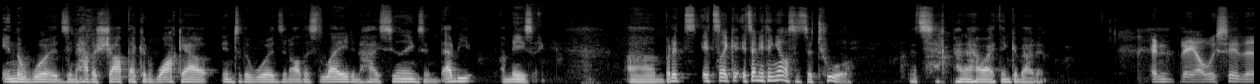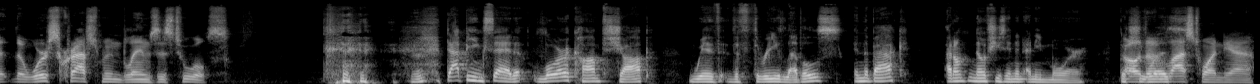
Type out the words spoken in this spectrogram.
in the woods and have a shop that could walk out into the woods and all this light and high ceilings, and that'd be amazing. Um, but it's it's like it's anything else. It's a tool. That's kind of how I think about it. and they always say that the worst craftsman blames his tools That being said, Laura Kampf's shop with the three levels in the back. I don't know if she's in it anymore, but oh the was. last one yeah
